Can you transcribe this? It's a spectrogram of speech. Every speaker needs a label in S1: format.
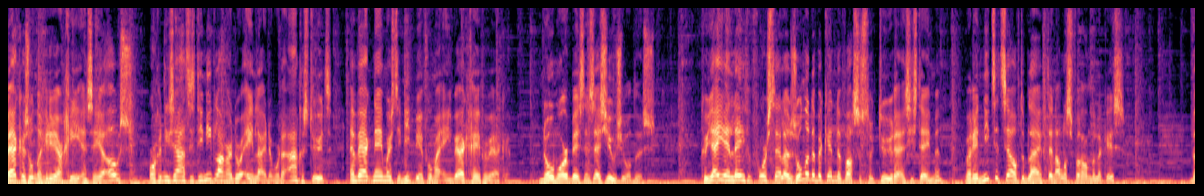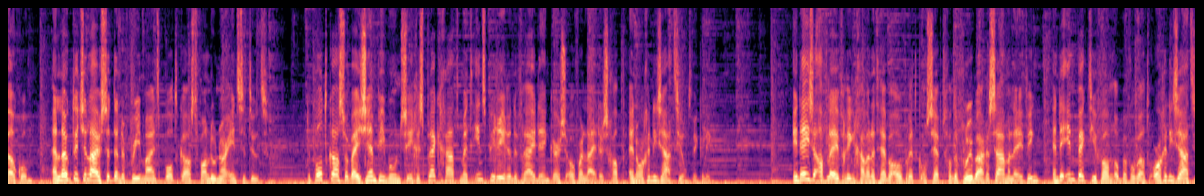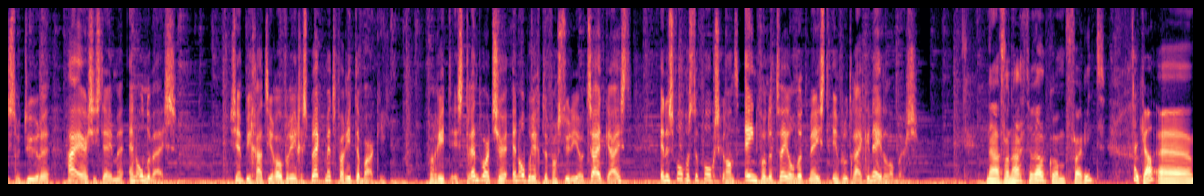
S1: Werken zonder hiërarchie en cao's, organisaties die niet langer door één leider worden aangestuurd en werknemers die niet meer voor maar één werkgever werken. No more business as usual dus. Kun jij je een leven voorstellen zonder de bekende vaste structuren en systemen, waarin niets hetzelfde blijft en alles veranderlijk is? Welkom en leuk dat je luistert naar de Free Minds podcast van Lunar Institute. De podcast waarbij Jean Moens in gesprek gaat met inspirerende vrijdenkers over leiderschap en organisatieontwikkeling. In deze aflevering gaan we het hebben over het concept van de vloeibare samenleving en de impact hiervan op bijvoorbeeld organisatiestructuren, HR-systemen en onderwijs. Jempie gaat hierover in gesprek met Farid Tabarki. Farid is trendwatcher en oprichter van Studio Zeitgeist en is volgens de Volkskrant een van de 200 meest invloedrijke Nederlanders.
S2: Nou, van harte welkom Farid.
S3: Dankjewel.
S2: Uh,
